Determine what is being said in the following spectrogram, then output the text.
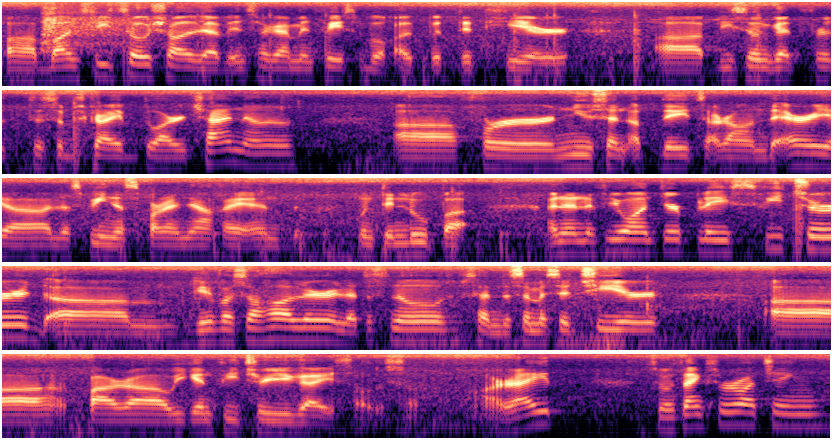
uh, Bond Street Social, we have Instagram and Facebook. I'll put it here. Uh, please don't get for, to subscribe to our channel uh, for news and updates around the area, Las Piñas, Parañaque, and Muntinlupa. And then if you want your place featured, um, give us a holler. Let us know. Send us a message here uh, para we can feature you guys also. All right. So thanks for watching.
